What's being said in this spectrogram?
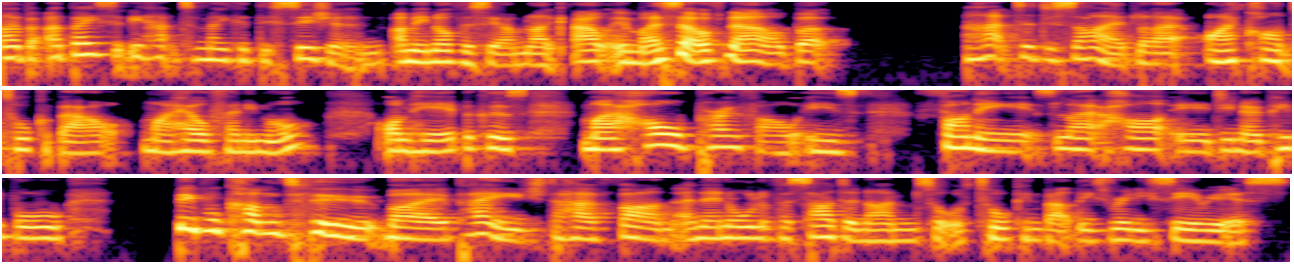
I, I basically had to make a decision. I mean obviously i'm like out in myself now but I had to decide like I can't talk about my health anymore on here because my whole profile is funny, it's light-hearted, you know, people people come to my page to have fun and then all of a sudden I'm sort of talking about these really serious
